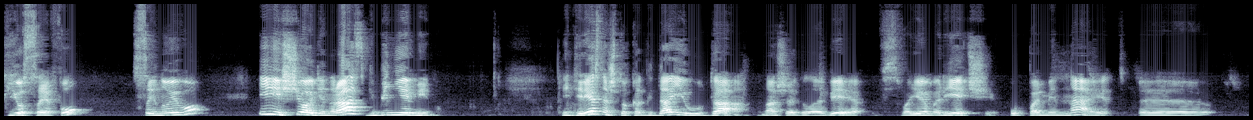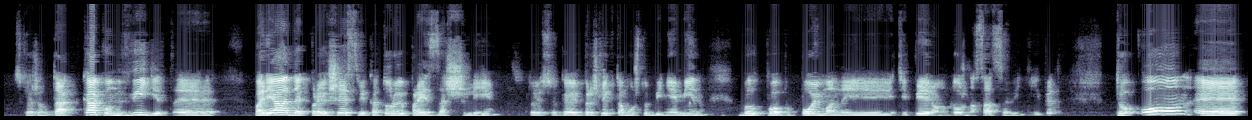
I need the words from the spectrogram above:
к Йосефу, сыну его, и еще один раз к Беньямину. Интересно, что когда Иуда в нашей голове в своем речи упоминает, э, скажем так, как он видит э, порядок происшествий, которые произошли, то есть пришли к тому, что Бениамин был пойман и теперь он должен остаться в Египет, то он, э,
